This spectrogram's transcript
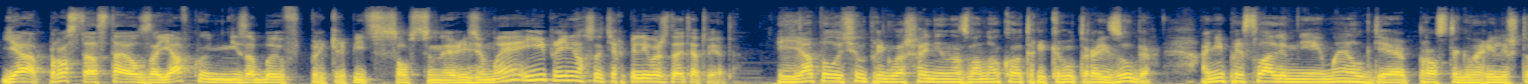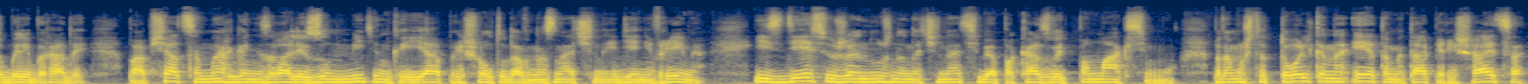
я просто оставил заявку, не забыв прикрепить собственное резюме и принялся терпеливо ждать ответа. И я получил приглашение на звонок от рекрутера из Uber. Они прислали мне email, где просто говорили, что были бы рады пообщаться. Мы организовали Zoom-митинг, и я пришел туда в назначенный день и время. И здесь уже нужно начинать себя показывать по максимуму, потому что только на этом этапе решается,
